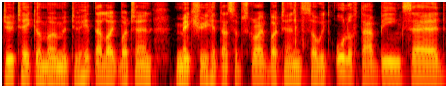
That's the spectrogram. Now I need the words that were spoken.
do take a moment to hit that like button, make sure you hit that subscribe button. So with all of that being said,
